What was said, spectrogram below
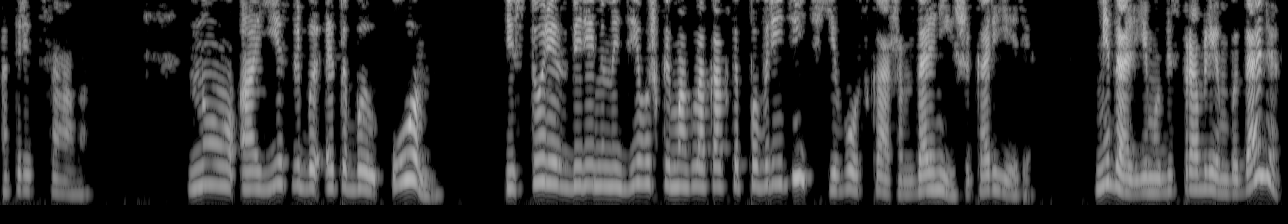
отрицала. Ну, а если бы это был он, история с беременной девушкой могла как-то повредить его, скажем, дальнейшей карьере. Медаль ему без проблем бы дали?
